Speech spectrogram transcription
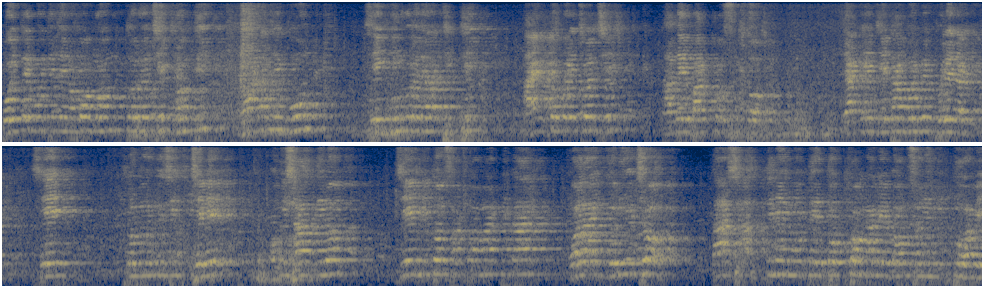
বইতের মধ্যে যে নবগ্রন্থ রয়েছে গ্রন্থি নটা যে গুণ, সেই গুণগুলো যারা ঠিক ঠিক আয়ত্ত করে চলছে, তাদের বাক্য শুদ্ধ। যাকে যেটা বলবে ভুলে যাবে। সে প্রভৃতির ছেলে অভিশাপ দিল, যে মৃত সর্প আমার পিতার গলায় জড়িয়েছ, তার সাত দিনের মধ্যে দক্ষ কালে দংশনে মৃত্যু হবে।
